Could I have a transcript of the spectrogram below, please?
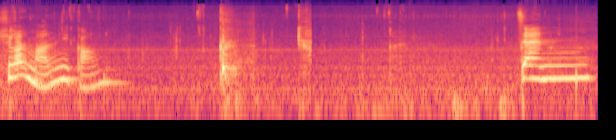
시간이 많으니까. 짠!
